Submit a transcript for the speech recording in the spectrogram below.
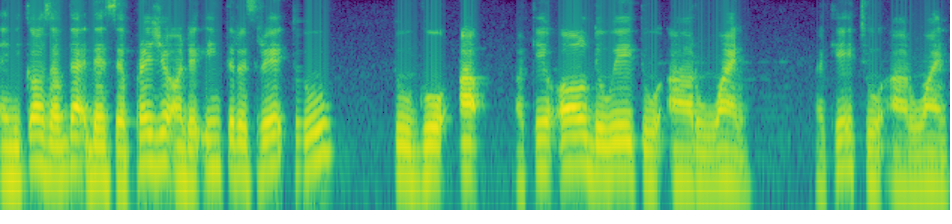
And because of that, there's a pressure on the interest rate to, to go up, okay, all the way to R1, okay, to R1.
